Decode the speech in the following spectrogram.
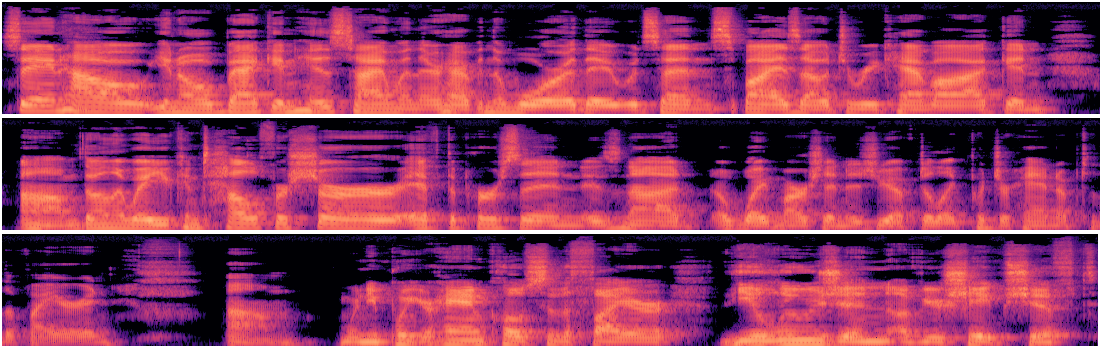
saying how you know back in his time when they're having the war, they would send spies out to wreak havoc, and um, the only way you can tell for sure if the person is not a white Martian is you have to like put your hand up to the fire and. um When you put your hand close to the fire, the illusion of your shapeshift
